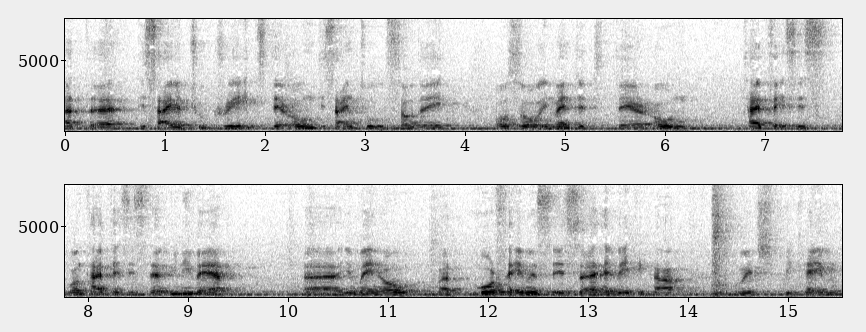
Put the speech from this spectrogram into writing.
had the desire to create their own design tools. So they also invented their own typefaces. One typeface is the Univer, uh, you may know, but more famous is uh, Helvetica, which became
